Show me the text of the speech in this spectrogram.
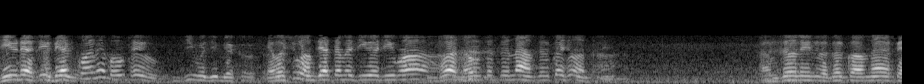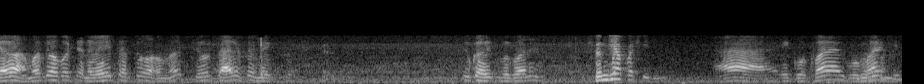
જીવ ને હજી બેક કોને બહુ થયું. જીવ હજી બેક એમાં શું સમજ્યા તમે જીવ જીવમાં નવ તત્વ ના સમજો કશું સમજો નહીં વગર કામ ના પેલા સમજવા પડશે નવે તત્વ સમજ તારે છે શું કહ્યું ભગવાને? સમજ્યા પછી હા એ ગોખવાના ગોખવાની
